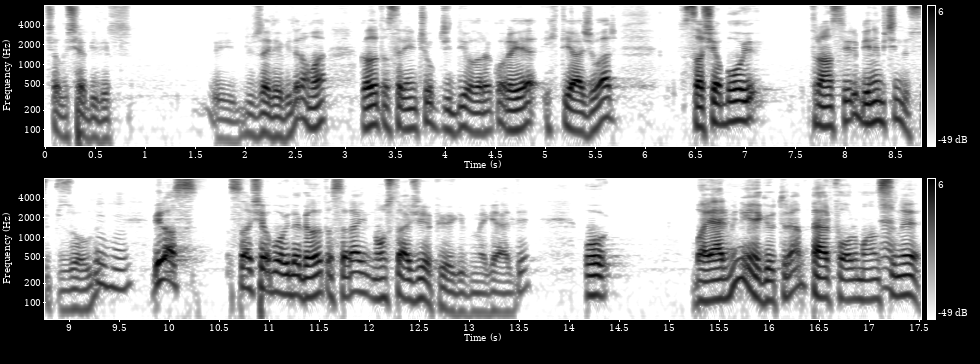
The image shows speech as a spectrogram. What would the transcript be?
çalışabilir, düzelebilir ama Galatasaray'ın çok ciddi olarak oraya ihtiyacı var. Saşa Boy transferi benim için de sürpriz oldu. Biraz Saşa Boy'da Galatasaray nostalji yapıyor gibime geldi. O Bayern Münih'e götüren performansını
